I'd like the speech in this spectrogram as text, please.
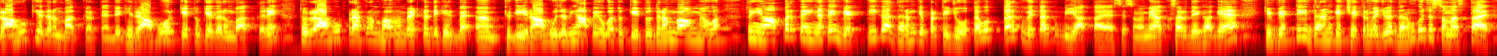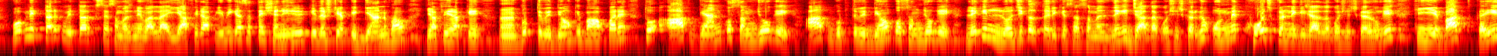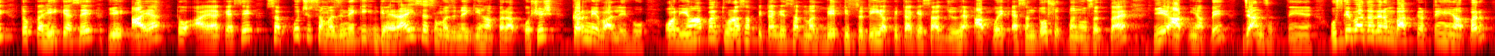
राहु की अगर हम बात करते हैं, देखिए राहु और केतु की अगर हम बात करें तो राहु पराक्रम भाव में बैठकर, देखिए क्योंकि राहु जब यहाँ पे होगा तो केतु धर्म भाव में होगा। तो यहाँ पर कहीं ना कहीं व्यक्ति का धर्म के प्रति जो होता है, वो तर्क वितर्क भी आता है, ऐसे समय में अक्सर देखा गया है कि व्यक्ति धर्म के क्षेत्र में जो है, धर्म को जो समझता है, वो अपने तर्क वितर्क से समझने वाला है। या फिर आप ये भी कह सकते हैं शनिदेव की दृष्टि आपके ज्ञान भाव, या फिर आपके गुप्त विद्याओं के भाव पर है तो आप ज्ञान को समझोगे, आप गुप्त विद्याओं को समझोगे, लेकिन लॉजिकल तरीके से समझने की ज़्यादा कोशिश करोगे, उनमें खोज करने की ज़्यादा कोशिश करोगे कि ये बात कही तो कही कैसे, ये आया तो आया कैसे, सब कुछ समझने की, गहराई से समझने की यहाँ पर आप कोशिश करने वाले हो। और यहाँ पर थोड़ा सा पिता के साथ मतभेद की स्थिति या पिता के साथ जो है, आपको एक असंतोष उत्पन्न हो सकता है ये आप यहाँ पे जान सकते हैं। उसके बाद अगर हम बात करते हैं यहाँ पर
